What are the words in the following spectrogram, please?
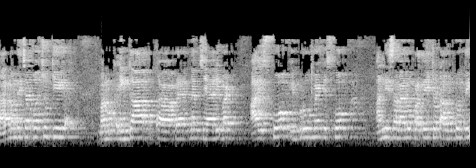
చాలా మంది చెప్పొచ్చు కి మనం ఇంకా ప్రయత్నం చేయాలి బట్ ఆ స్కోప్ ఇంప్రూవ్మెంట్ స్కోప్ అన్ని సమయాలు ప్రతి చోట ఉంటుంది.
